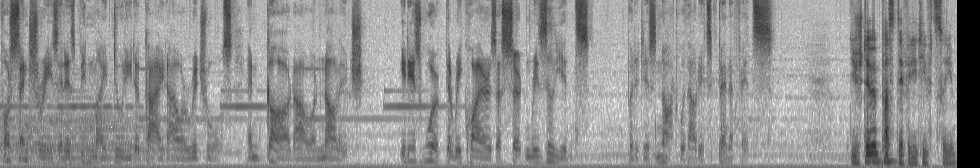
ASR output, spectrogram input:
For centuries it has been my duty to guide our rituals and guard our knowledge. It is work that requires a certain resilience, but it is not without its benefits. Die Stimme passt definitiv zu ihm.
